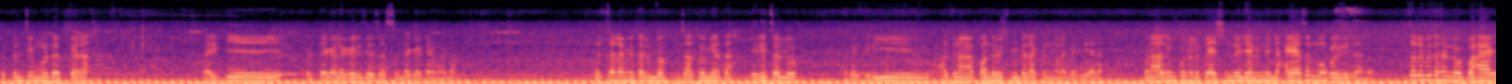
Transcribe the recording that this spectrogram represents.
तर तुमची मदत करा. कारण की प्रत्येकाला घरी जायचं संध्याकाळ टायमाला. तर चला मित्रांनो जातो मी आता. घरी चाललो. आता घरी अजून पंधरा वीस मिनटं लागतील मला घरी यायला. पण अजून कोणाला पॅसेंजर घेणार नाही हाय असं मोकळं घरी जाणार. चला मित्रांनो बाय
